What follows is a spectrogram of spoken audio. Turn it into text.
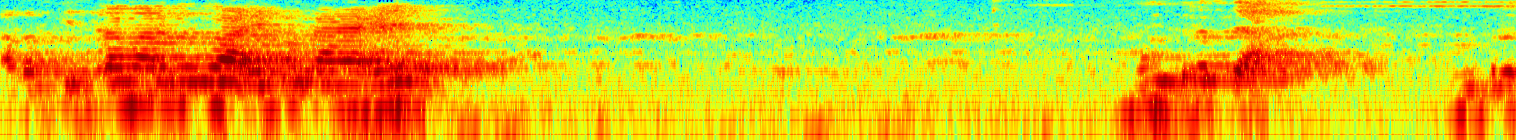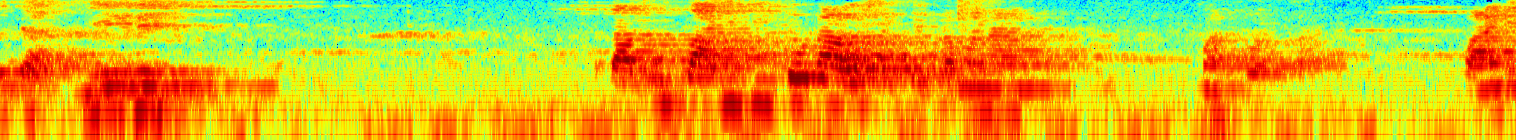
आता तिसरा मार्ग जो आहे तो काय आहे? मूत्रत्याग. मूत्रत्याग. युरिन आता आपण पाणी पितो का? आवश्यकतेप्रमाणात महत्वाचं आहे. पाणी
